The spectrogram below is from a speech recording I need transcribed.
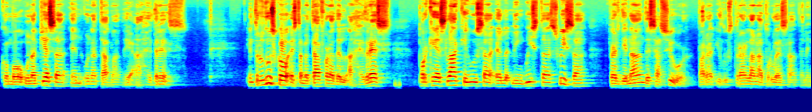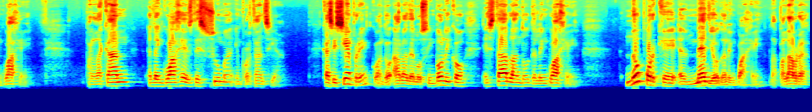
como una pieza en una tabla de ajedrez. Introduzco esta metáfora del ajedrez porque es la que usa el lingüista suiza Ferdinand de Saussure para ilustrar la naturaleza del lenguaje. Para Lacan, el lenguaje es de suma importancia. Casi siempre, cuando habla de lo simbólico, está hablando del lenguaje. No porque el medio del lenguaje, la palabra,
